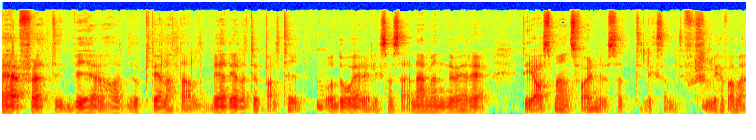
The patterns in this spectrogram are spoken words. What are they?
Eh, för att vi har uppdelat all, vi har delat upp all tid. Och då är det liksom så här, nej men nu är det, det är jag som är ansvarig nu så att liksom, det får du leva med.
